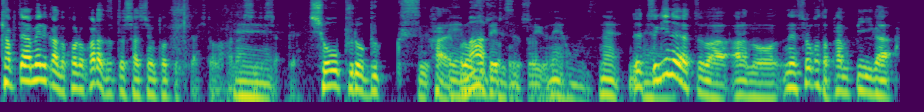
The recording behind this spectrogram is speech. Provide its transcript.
キャプテンアメリカの頃からずっと写真を撮ってきた人の話でしたっけ？ショープロブックス、はい。えーマーベルズというね本ですね。で、次のやつは、あの、ね、それこそパンピーが、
